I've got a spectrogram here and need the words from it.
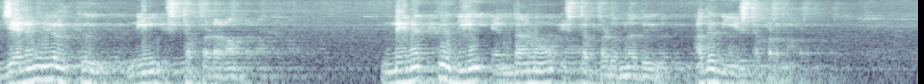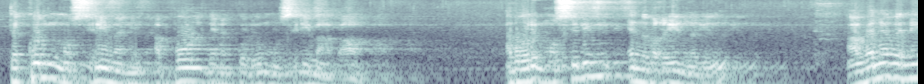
ജനങ്ങൾക്ക് നീ ഇഷ്ടപ്പെടണം. നിനക്ക് നീ എന്താണോ ഇഷ്ടപ്പെടുന്നത് അത് നീ ഇഷ്ടപ്പെടണം. തെക്കുൻ മുസ്ലിമൻ അപ്പോൾ നിനക്കൊരു മുസ്ലിമാകാം. അപ്പോൾ ഒരു മുസ്ലിം എന്ന് പറയുന്നത് അവനവന്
